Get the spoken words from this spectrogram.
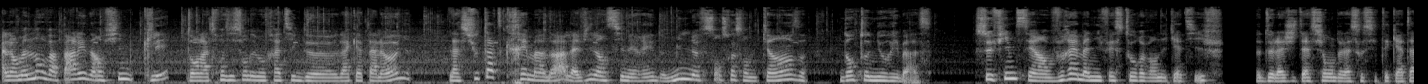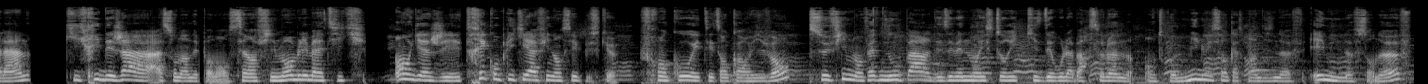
Alors maintenant, on va parler d'un film clé dans la transition démocratique de la Catalogne, La Ciutat Cremada, la ville incinérée de 1975 d'Antonio Ribas. Ce film, c'est un vrai manifesto revendicatif de l'agitation de la société catalane qui crie déjà à son indépendance. C'est un film emblématique engagé, très compliqué à financer puisque Franco était encore vivant. Ce film en fait nous parle des événements historiques qui se déroulent à Barcelone entre 1899 et 1909,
